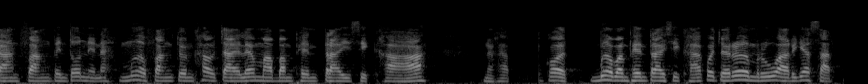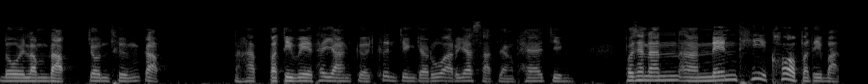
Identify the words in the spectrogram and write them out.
การฟังเป็นต้นเนี่ยนะเมื่อฟังจนเข้าใจแล้วมาบำเพ็ญไตรสิกขานะครับก็เมื่อบำเพ็ญไตรสิกขาก็จะเริ่มรู้อริยสัจโดยลำดับจนถึงกับนะครับปฏิเวทยานเกิดขึ้นจึงจะรู้อริยสัจอย่างแท้จริง เพราะฉะนั้นเน้นที่ข้อปฏิบัติ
